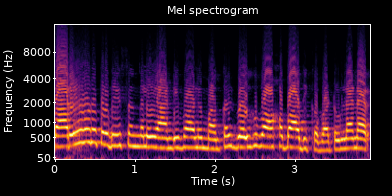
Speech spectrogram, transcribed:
கரையோர பிரதேசங்களை ஆண்டி வாழும் மக்கள் வெகுவாக பாதிக்கப்பட்டுள்ளனர்.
